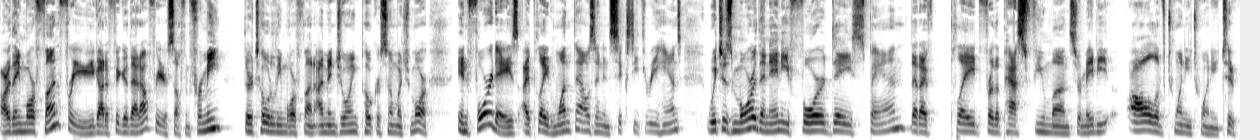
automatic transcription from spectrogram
Are they more fun for you? You got to figure that out for yourself. And for me, they're totally more fun. I'm enjoying poker so much more. In four days, I played 1,063 hands, which is more than any four day span that I've played for the past few months or maybe all of 2022.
